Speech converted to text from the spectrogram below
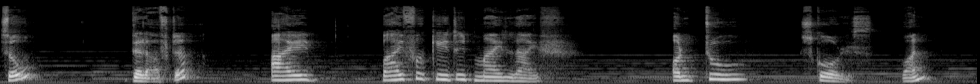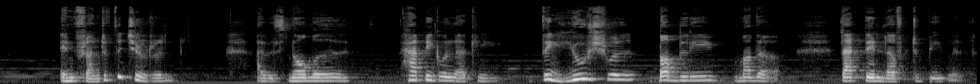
So, thereafter, I bifurcated my life on two scores. One, in front of the children, I was normal, happy go lucky, the usual bubbly mother that they loved to be with.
